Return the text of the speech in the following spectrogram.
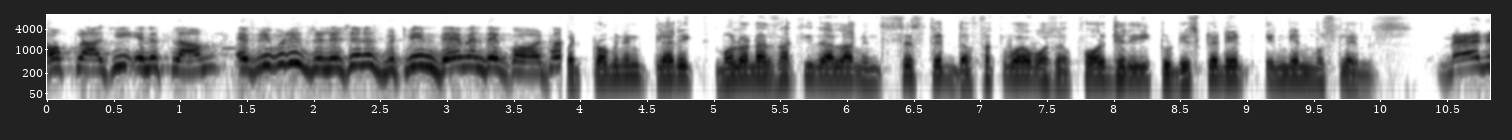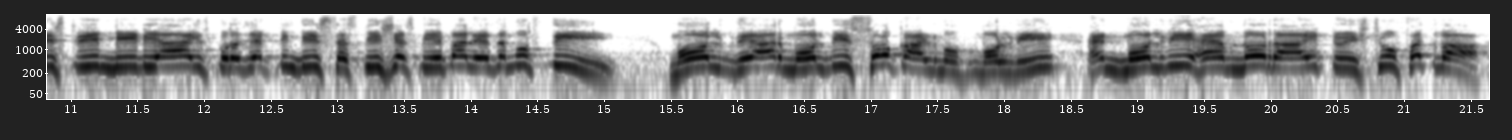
of clergy in Islam. Everybody's religion is between them and their God. But prominent cleric Maulana Zakir Alam insisted the fatwa was a forgery to discredit Indian Muslims. Mainstream media is projecting these suspicious people as a mufti. They are Maulvi, so-called Maulvi, and Maulvi have no right to issue fatwa.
